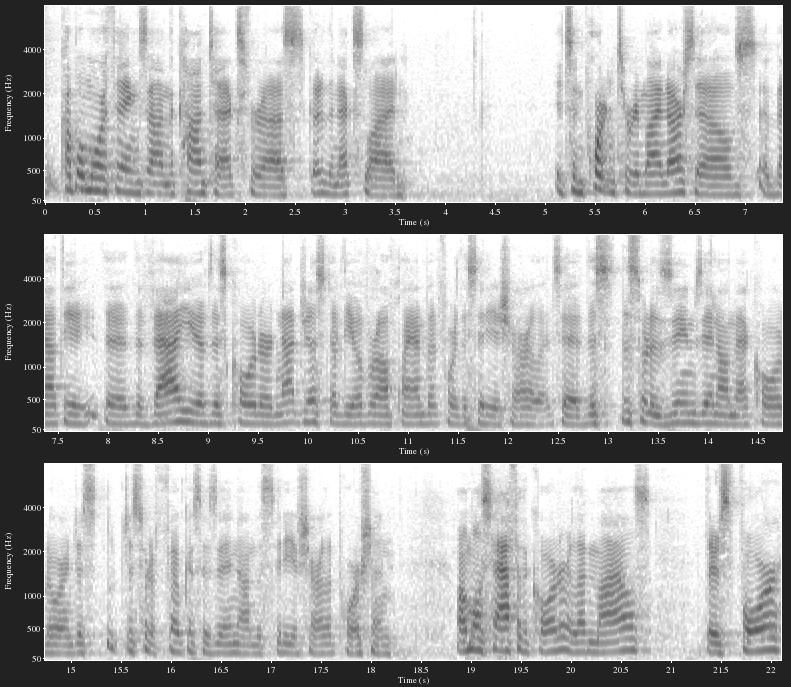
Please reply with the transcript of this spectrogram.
A couple more things on the context for us. Go to the next slide. It's important to remind ourselves about the, the, the value of this corridor, not just of the overall plan, but for the city of Charlotte. So this, this sort of zooms in on that corridor and just, just sort of focuses in on the city of Charlotte portion. Almost half of the corridor, 11 miles, there's four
